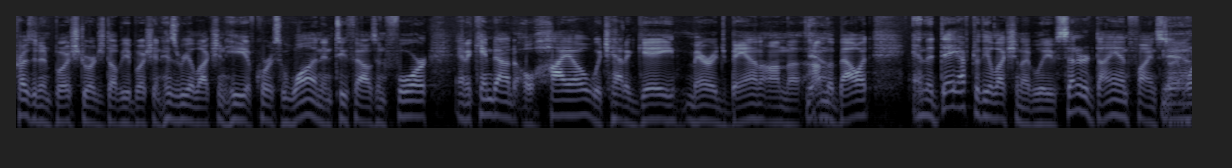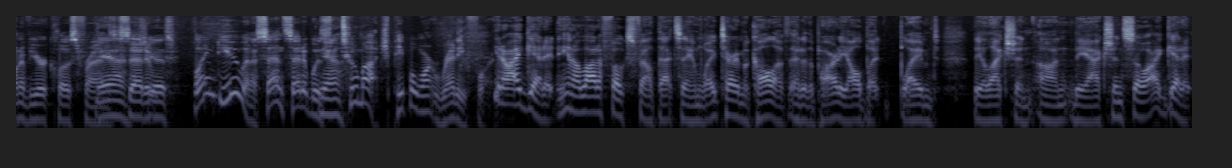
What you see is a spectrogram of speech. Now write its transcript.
President Bush, George W. Bush, in his reelection. He, of course, won in 2004, and it came down to Ohio, which had a gay marriage ban on the Yeah. on the ballot. And the day after the election, I believe, Senator Dianne Feinstein, Yeah. one of your close friends, Yeah, said it is. blamed you in a sense, said it was too much. People weren't ready for it. You know, I get it. You know, a lot of folks felt that same way. Terry McAuliffe, the head of the party, all but blamed the election on the action. So I get it.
